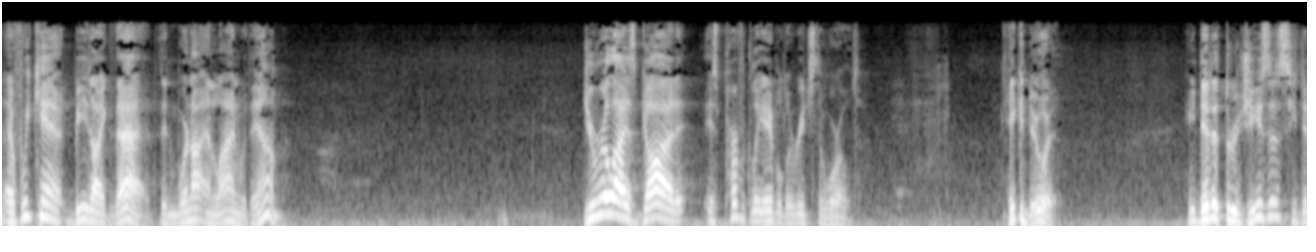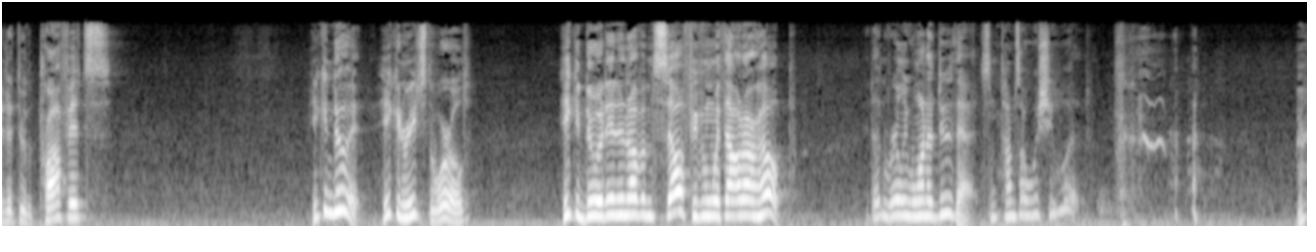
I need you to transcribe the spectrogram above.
If we can't be like that, then we're not in line with him. Do you realize God is perfectly able to reach the world? He can do it. He did it through Jesus, He did it through the prophets. He can do it. He can reach the world. He can do it in and of Himself, even without our help. He doesn't really want to do that. Sometimes I wish he would.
